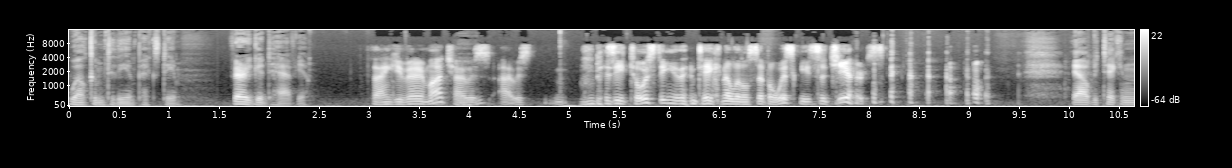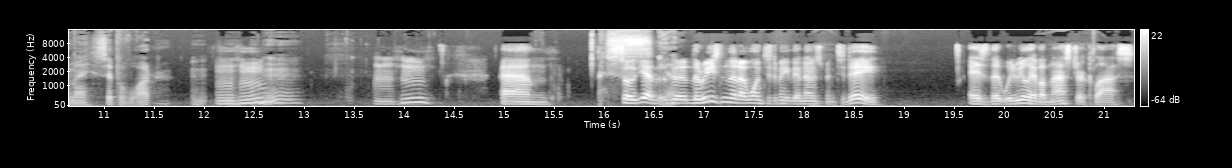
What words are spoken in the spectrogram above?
welcome to the Impex team. Very good to have you. Thank you very much. I was I was busy toasting and then taking a little sip of whiskey. So cheers. Yeah, I'll be taking my sip of water. Mm-hmm. Mm-hmm. Um, so yeah, The, the reason that I wanted to make the announcement today is that we really have a master class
